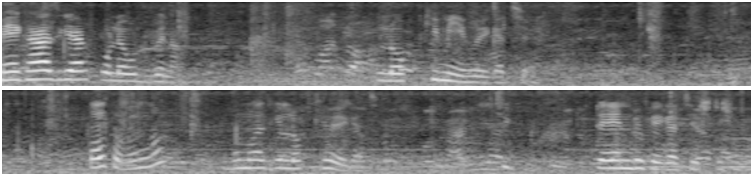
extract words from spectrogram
মেঘা আজকে আর কোলে উঠবে না। লক্ষ্মী মেয়ে হয়ে গেছে। তাই তো মেঘনা বুনু আজকে লক্ষ্মী হয়ে গেছে। ট্রেন ঢুকে গেছে স্টেশনে।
